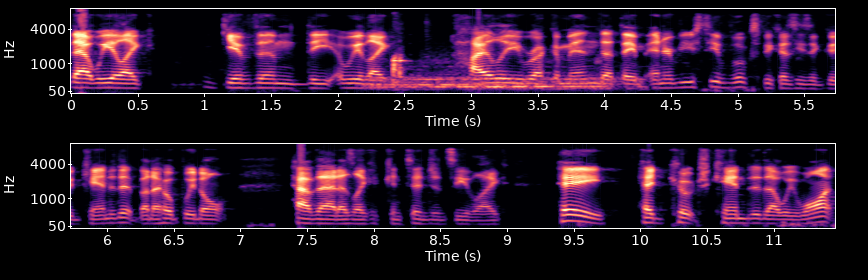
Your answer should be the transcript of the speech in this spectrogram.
that we like give them the we like highly recommend that they interview Steve Wilks because he's a good candidate. But I hope we don't have that as like a contingency. Like, hey, head coach candidate that we want,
